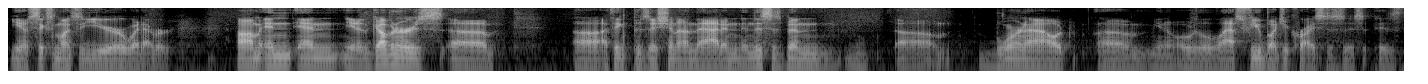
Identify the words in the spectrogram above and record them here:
you know six months a year or whatever. Um, and and you know the governor's uh, I think position on that, and, and this has been um, borne out um, you know over the last few budget crises is, is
